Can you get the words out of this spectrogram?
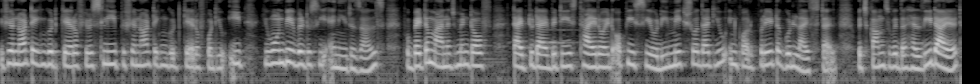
If you're not taking good care of your sleep if you're not taking good care of what you eat you won't be able to see any results. For better management of type 2 diabetes thyroid or pcod make sure that you incorporate a good lifestyle which comes with a healthy diet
